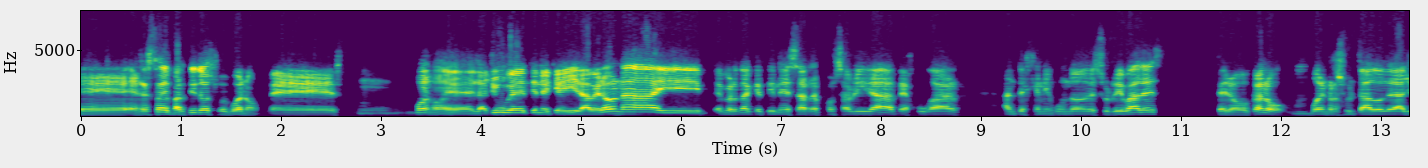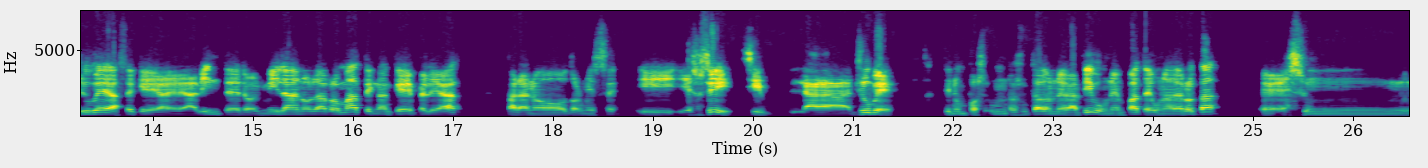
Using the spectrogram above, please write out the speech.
Eh, el resto de partidos, pues bueno, mm, bueno, eh, la Juve tiene que ir a Verona y es verdad que tiene esa responsabilidad de jugar antes que ninguno de sus rivales, pero claro, un buen resultado de la Juve hace que eh, al Inter o el Milan o la Roma tengan que pelear para no dormirse. Y, eso sí, si la Juve tiene un, resultado negativo, un empate, una derrota, eh, es un,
